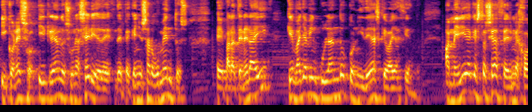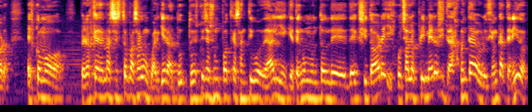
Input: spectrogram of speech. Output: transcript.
y con eso ir creándose una serie de, pequeños argumentos eh, para tener ahí que vaya vinculando con ideas que vaya haciendo a medida que esto se hace es mejor. Es como, pero es que además esto pasa con cualquiera. Tú, escuchas un podcast antiguo de alguien que tenga un montón de, éxito ahora y escuchas los primeros y te das cuenta de la evolución que ha tenido.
